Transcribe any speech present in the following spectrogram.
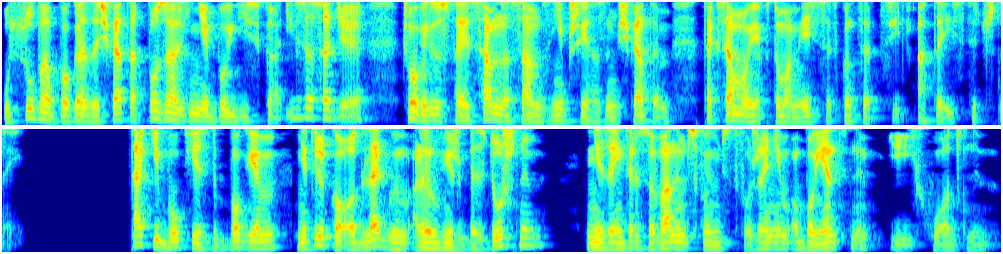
usuwa Boga ze świata poza linię boiska i w zasadzie człowiek zostaje sam na sam z nieprzyjaznym światem, tak samo jak to ma miejsce w koncepcji ateistycznej. Taki Bóg jest Bogiem nie tylko odległym, ale również bezdusznym, niezainteresowanym swoim stworzeniem, obojętnym i chłodnym.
